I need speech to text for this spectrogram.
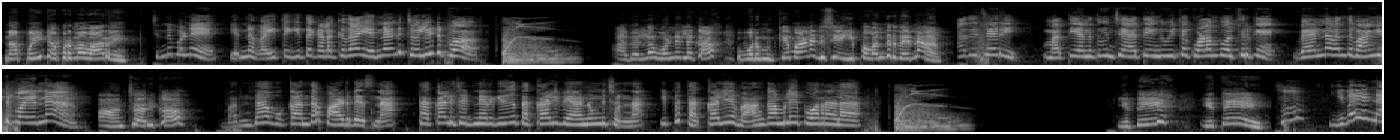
நான் போயிட்டு அப்புறமா வரேன். சின்ன பண்ணு என்ன வயித்த கிட்ட கலக்குதா என்னன்னு சொல்லிட்டு போ. அதெல்லாம் ஒண்ணு இல்லக்கா. ஒரு முக்கியமான விஷயம் இப்ப வந்துருது என்ன? அது சரி. மத்தியானத்துக்கும் சேர்த்து எங்க வீட்டுல குழம்பு வச்சிருக்கேன். வேணா வந்து வாங்கிட்டு போ என்ன? ஆ சரிக்கா. வந்தா உட்காந்தா பாடு பேசினா. தக்காளி சட்னி அரைக்கிறது தக்காளி வேணும்னு சொன்னா. இப்ப தக்காளியை வாங்காமலே போறாள. எத்தே எத்தே. இவன் என்ன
